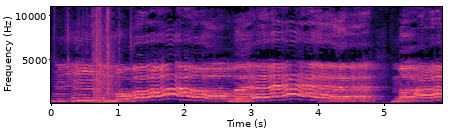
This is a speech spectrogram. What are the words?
Mm, Mamę, mam.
